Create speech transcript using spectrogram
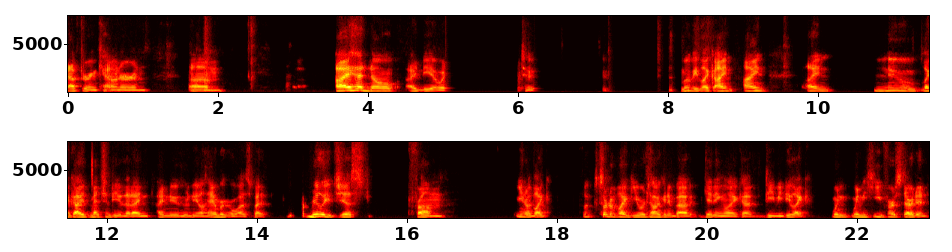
after encounter, and um, I had no idea what to this movie. Like I I I knew, like I mentioned to you that I I knew who Neil Hamburger was, but really just from you know like sort of like you were talking about getting like a DVD. Like when when he first started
